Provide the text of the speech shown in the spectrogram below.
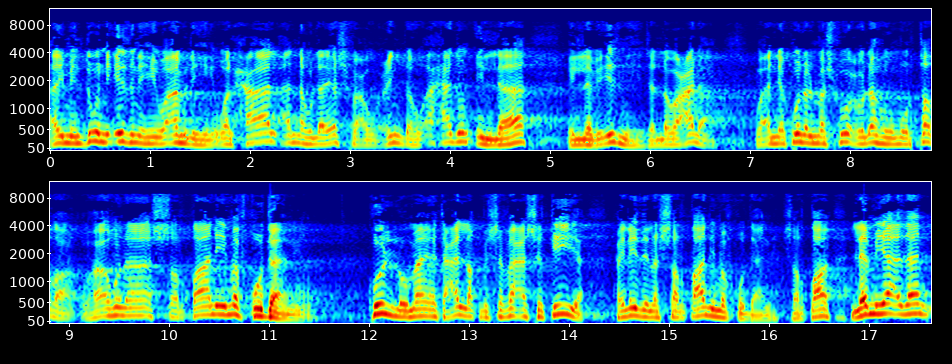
أي من دون إذنه وأمره والحال أنه لا يشفع عنده أحد إلا إلا بإذنه جل وعلا وأن يكون المشفوع له مرتضى وها هنا الشرطان مفقودان. كل ما يتعلق بالشفاعة الشركية حينئذ الشرطان مفقودان. شرطان لم يأذن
